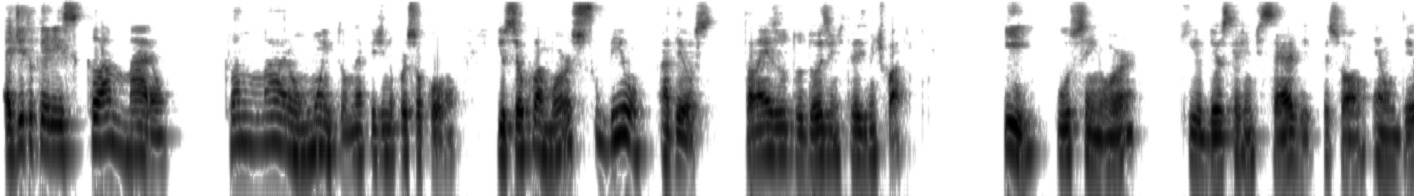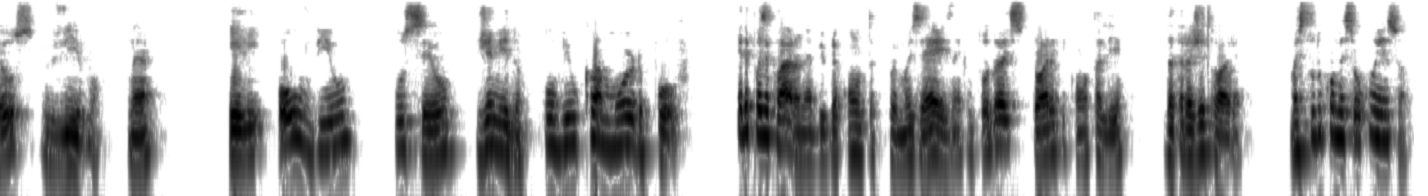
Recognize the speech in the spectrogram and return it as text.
é dito que eles clamaram, clamaram muito, né, pedindo por socorro. E o seu clamor subiu a Deus. Está lá em Êxodo 2, 23 e 24. E o Senhor, que o Deus que a gente serve, pessoal, é um Deus vivo, né? Ele ouviu o seu gemido, ouviu o clamor do povo. E depois, é claro, né, a Bíblia conta que foi Moisés, né, com toda a história que conta ali da trajetória. Mas tudo começou com isso.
